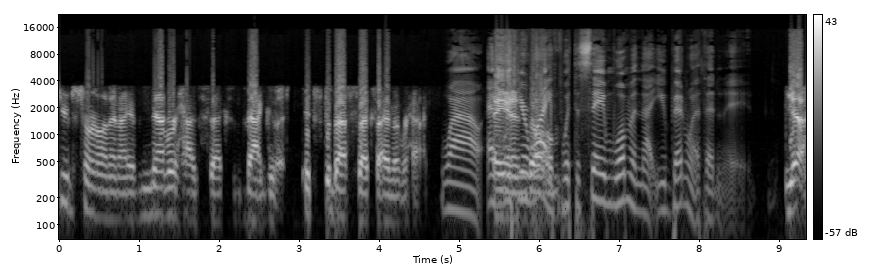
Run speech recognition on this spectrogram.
huge turn on, and I have never had sex that good. It's the best sex I've ever had. wow. And, with your um, wife, with the same woman that you've been with, and Yes,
